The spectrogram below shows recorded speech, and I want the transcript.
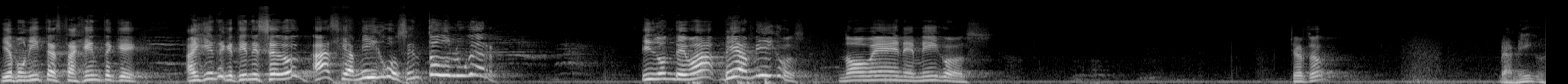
Y es bonita esta gente que, hay gente que tiene ese don, hace amigos en todo lugar. Y donde va, ve amigos, no ve enemigos. ¿Cierto? Ve amigos.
